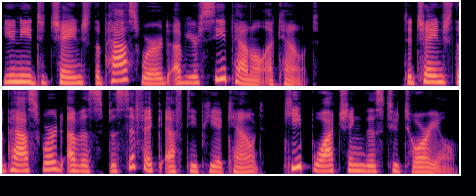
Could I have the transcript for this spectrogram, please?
you need to change the password of your cPanel account. To change the password of a specific FTP account, keep watching this tutorial.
